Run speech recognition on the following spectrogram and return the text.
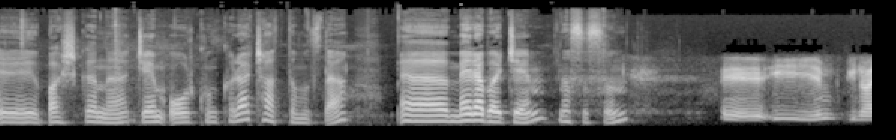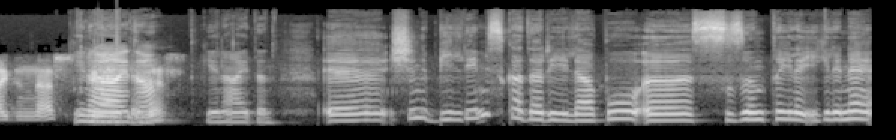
e, başkanı Cem Orkun Kıraç hattımızda. E, merhaba Cem, nasılsın? Ee, iyiyim. Günaydınlar. Günaydın. Günaydın. Ee, şimdi bildiğimiz kadarıyla bu e, sızıntıyla ilgili ne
